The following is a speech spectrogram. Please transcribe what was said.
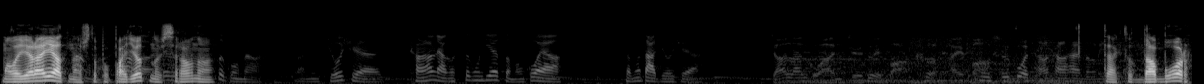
маловероятно, что попадет, но все равно. Так, тут добор.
